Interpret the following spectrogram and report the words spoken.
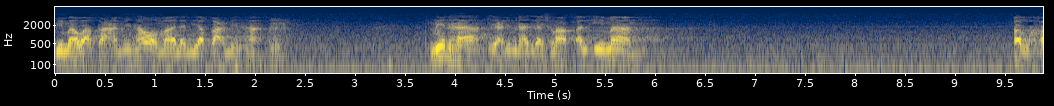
بما وقع منها وما لم يقع منها. منها يعني من هذه الأشراط الإمام. الخ...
